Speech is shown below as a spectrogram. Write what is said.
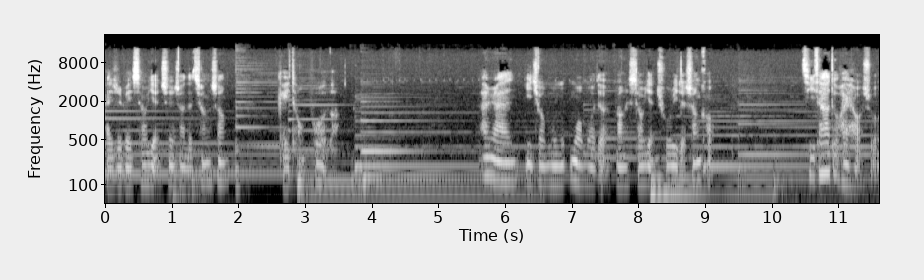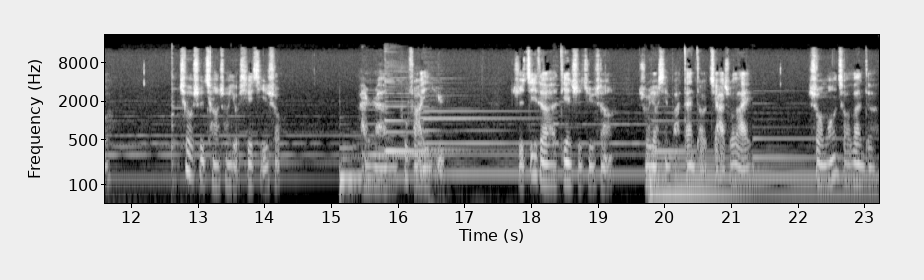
还是被萧衍身上的枪伤给捅破了。安然依旧默默默的帮萧衍处理着伤口，其他都还好说，就是墙上有些棘手，安然不发一语，只记得电视剧上说要先把弹头夹出来。手忙脚乱的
